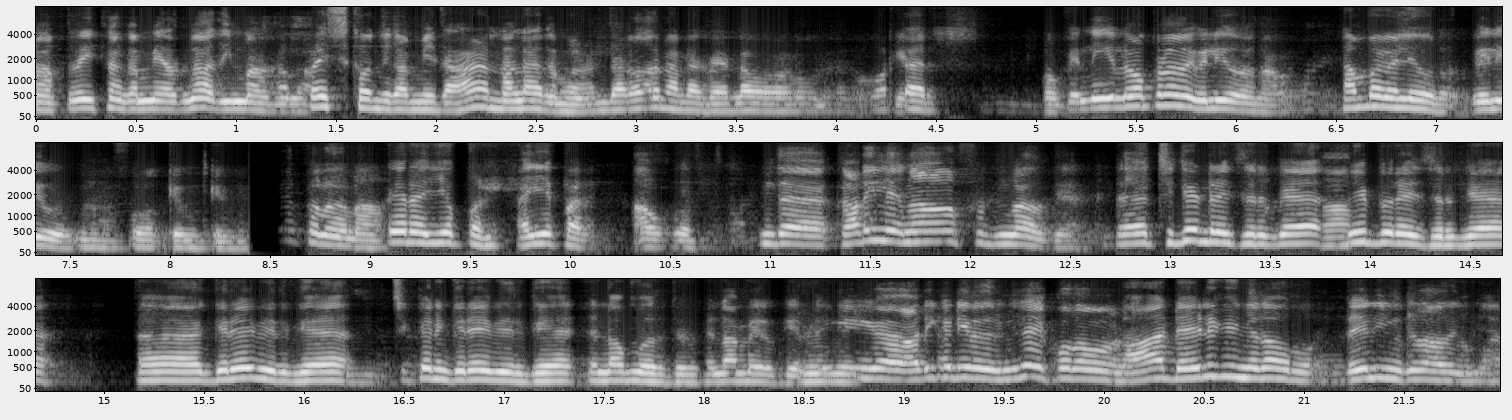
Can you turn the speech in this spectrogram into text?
நான் ப்ரைஸ் தான் பிரைஸ் கொஞ்சம் கம்மி தான் நல்லா இருக்கும் அந்த அளவுக்கு நல்லா இருக்கு. எல்லாம் ஒர்க்கா இருக்கு. ஓகே நீங்கள் லோக்கலாக வெளியூர் தானா? நம்ம வெளியூர். வெளியூர். ஓகே ஓகே சொல்லுங்கண்ணா பேர் ஐயப்பன். இந்த கடையில் என்ன ஃபுட்லாம் இருக்கு? சிக்கன் ரைஸ் இருக்கு பீப் ரைஸ் இருக்கு கிரேவி இருக்கு. சிக்கன் கிரேவி இருக்கு. எல்லாமே இருக்கு. எல்லாமே இருக்கு. நீங்க அடிக்கடி வருவீங்களா இப்போதான் நான் டெய்லிக்கு இங்க தான் வருவோம் டெய்லி இங்கே தான் வருவீங்க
